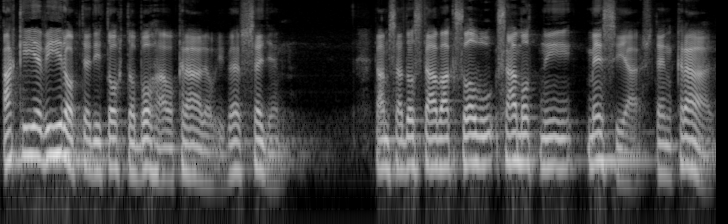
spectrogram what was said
Aký je výrok tedy tohto Boha o kráľovi? Verš 7. Tam sa dostáva k slovu samotný Mesiáš, ten kráľ.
